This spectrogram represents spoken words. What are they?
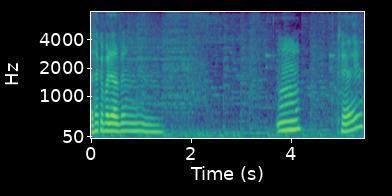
Attacke bei der... Mm, okay.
